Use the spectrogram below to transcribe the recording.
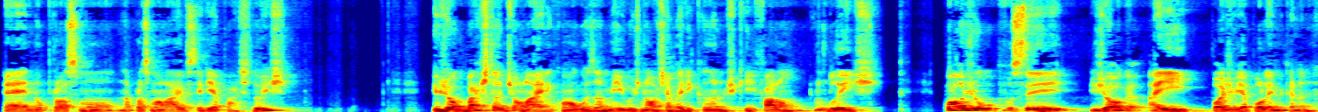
é, no próximo, na próxima live seria a parte 2. Eu jogo bastante online com alguns amigos norte-americanos que falam inglês. Qual jogo que você joga? Aí pode vir a polêmica, né?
